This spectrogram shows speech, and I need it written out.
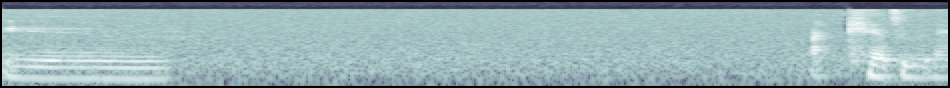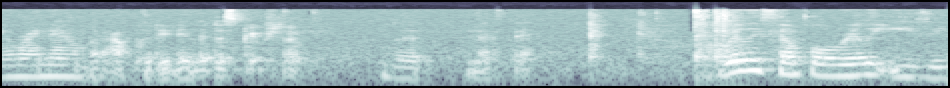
in, I can't see the name right now, but I'll put it in the description. But that's that. Really simple, really easy,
